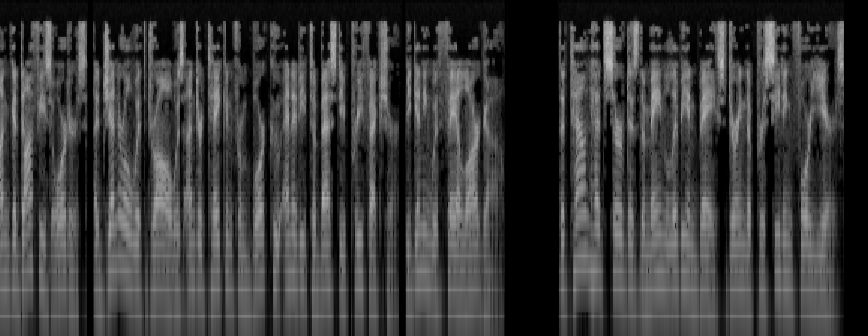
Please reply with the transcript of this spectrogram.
On Gaddafi's orders, a general withdrawal was undertaken from Borkou Ennedi Tibesti prefecture, beginning with Faya Largeau. The town had served as the main Libyan base during the preceding four years,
